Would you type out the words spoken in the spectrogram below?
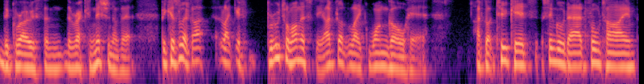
the growth and the recognition of it. Because look, I, like if brutal honesty, I've got like one goal here. I've got two kids, single dad, full time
